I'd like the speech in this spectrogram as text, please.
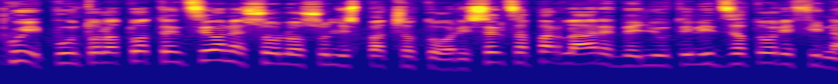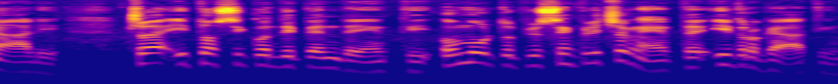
Qui punto la tua attenzione solo sugli spacciatori, senza parlare degli utilizzatori finali, cioè i tossicodipendenti o molto più semplicemente i drogati.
